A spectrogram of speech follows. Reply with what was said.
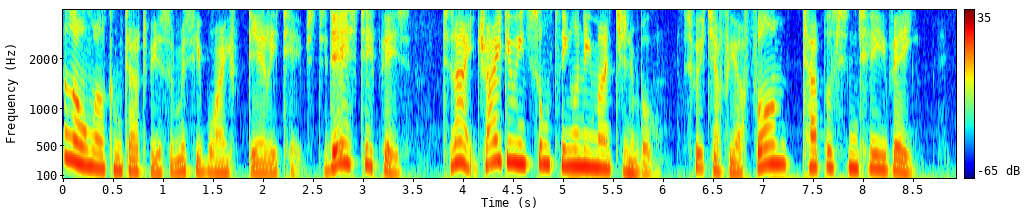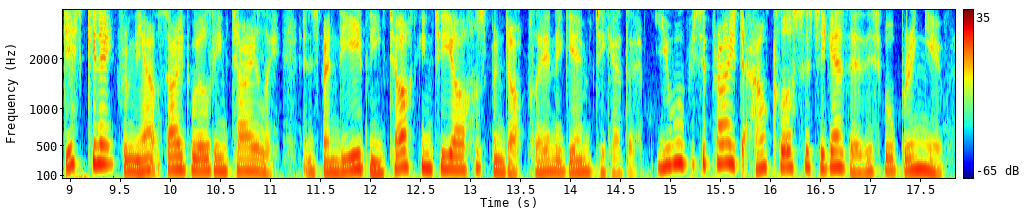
Hello and welcome to How to Be a Submissive Wife Daily Tips. Today's tip is tonight try doing something unimaginable. Switch off your phone, tablet, and TV. Disconnect from the outside world entirely and spend the evening talking to your husband or playing a game together. You will be surprised at how closer together this will bring you.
